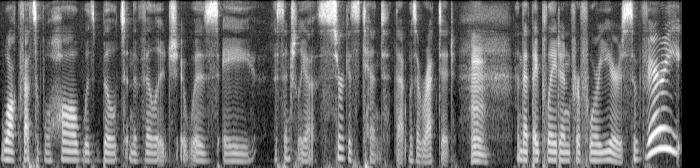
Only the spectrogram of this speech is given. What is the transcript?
Walk Festival Hall was built in the village, it was a essentially a circus tent that was erected. Hmm. And that they played in for four years. So, very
